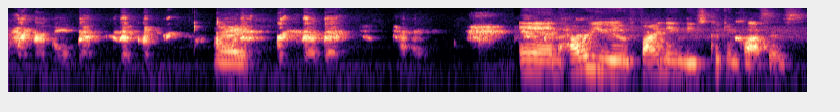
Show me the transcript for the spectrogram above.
I might not go back to that country. Right. bring that back to home. And how are you finding these cooking classes?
